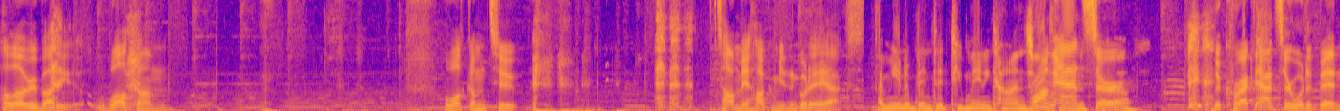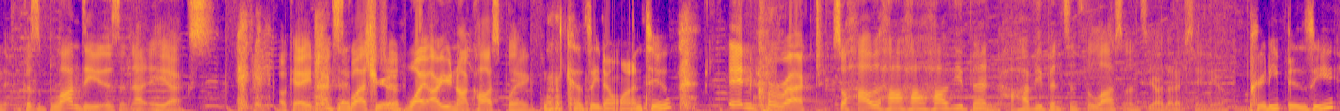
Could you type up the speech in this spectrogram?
Hello everybody, welcome. welcome to... Tell me, how come you didn't go to AX? I mean, I've been to too many cons. Wrong recently, answer. the correct answer would have been because Blondie isn't at AX. Okay, next That's question. true. Why are you not cosplaying? Because they don't want to. Incorrect. So how, how how how have you been? How have you been since the last NCR that I've seen you? Pretty busy,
